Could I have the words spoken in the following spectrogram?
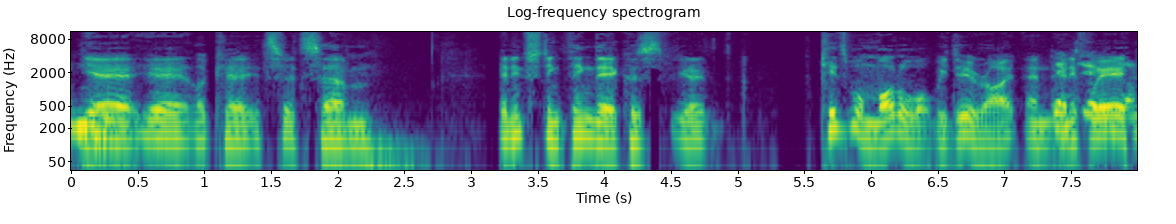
Yeah, yeah. Look, uh, it's it's um, an interesting thing there because you know kids will model what we do, right? And They and if do, we're yeah.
